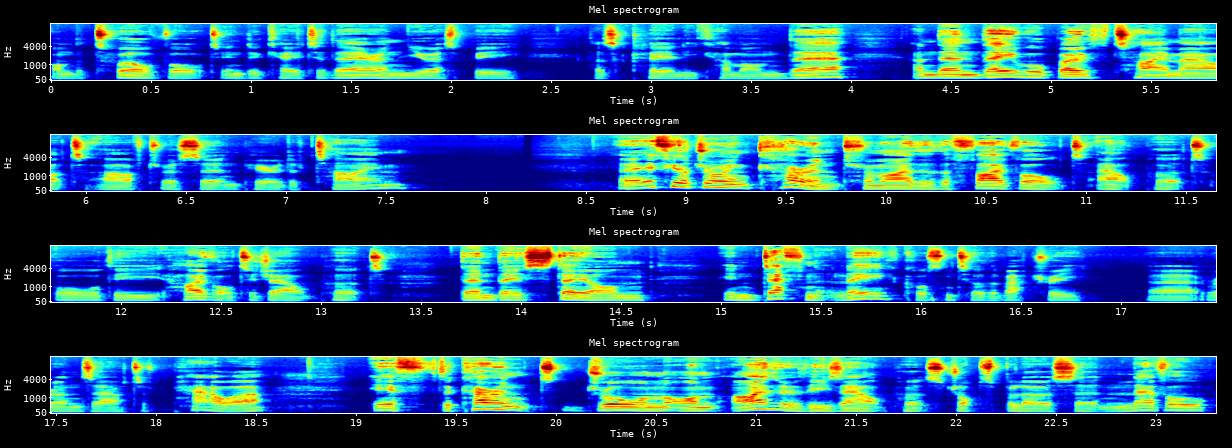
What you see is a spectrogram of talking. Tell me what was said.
on the 12 volt indicator there and USB has clearly come on there and then they will both time out after a certain period of time. Uh, if you're drawing current from either the 5 volt output or the high voltage output then they stay on indefinitely, of course until the battery uh, runs out of power. If the current drawn on either of these outputs drops below a certain level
